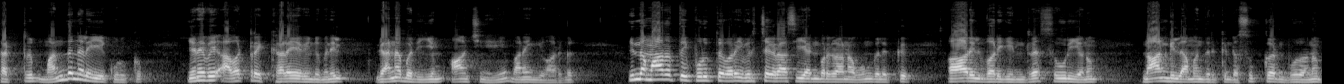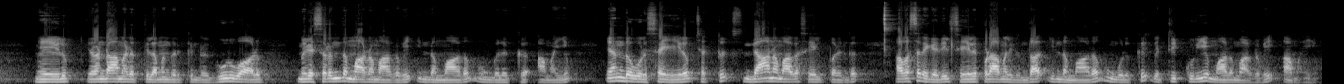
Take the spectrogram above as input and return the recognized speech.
சற்று மந்த நிலையை கொடுக்கும். எனவே அவற்றை களைய வேண்டுமெனில் கணபதியும் ஆஞ்சநேயரையும் வணங்குவார்கள். இந்த மாதத்தை பொறுத்தவரை விருச்சகராசி அன்பர்களான உங்களுக்கு ஆறில் வருகின்ற சூரியனும் நான்கில் அமர்ந்திருக்கின்ற சுக்கரன் புதனும் மேலும் இரண்டாம் இடத்தில் அமர்ந்திருக்கின்ற குருவாலும் மிக சிறந்த மாதமாகவே இந்த மாதம் உங்களுக்கு அமையும். எந்த ஒரு செயலும் சற்று நிதானமாக செயல்படுங்கள். அவசரகதியில் செயல்படாமல் இருந்தால் இந்த மாதம் உங்களுக்கு வெற்றிக்குரிய மாதமாகவே அமையும்.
